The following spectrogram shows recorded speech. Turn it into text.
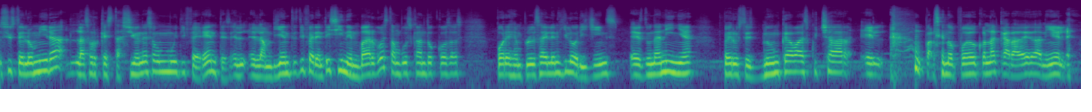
si usted lo mira, las orquestaciones son muy diferentes, el, el, ambiente es diferente y sin embargo están buscando cosas. Por ejemplo, el Silent Hill Origins es de una niña pero usted nunca va a escuchar el parce no puedo con la cara de Daniel.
